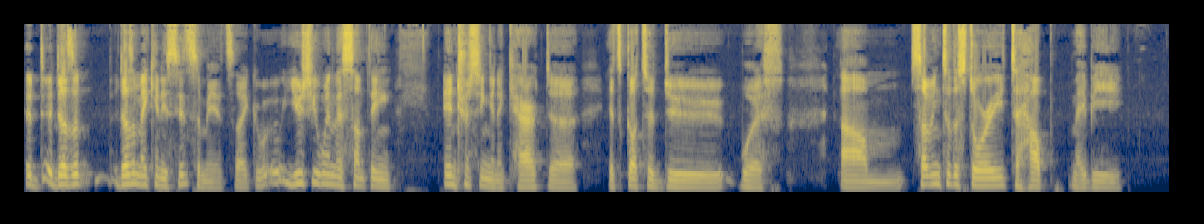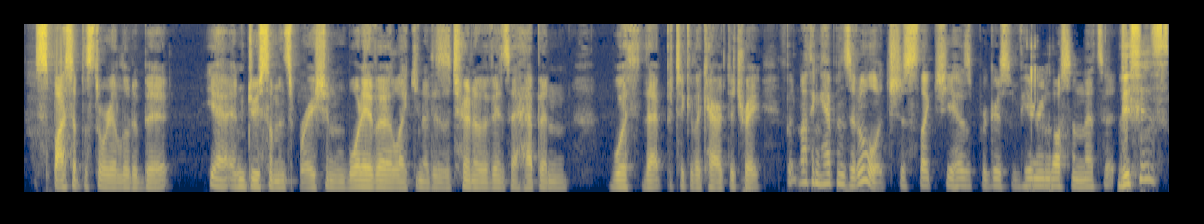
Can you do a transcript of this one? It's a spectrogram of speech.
it, it doesn't, it doesn't make any sense to me. It's like usually when there's something interesting in a character, it's got to do with um, something to the story to help maybe spice up the story a little bit. Yeah, and do some inspiration, whatever. Like you know, there's a turn of events that happen with that particular character trait, but nothing happens at all. It's just like she has progressive hearing loss, and that's it. this is.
